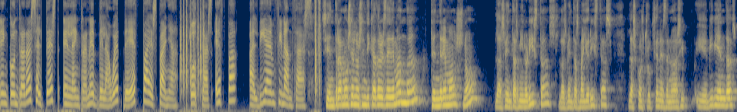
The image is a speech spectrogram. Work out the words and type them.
encontrarás el test en la intranet de la web de EFPA España, Podcast EFPA al día en finanzas. Si entramos en los indicadores de demanda, tendremos ¿no? las ventas minoristas, las ventas mayoristas, las construcciones de nuevas viviendas,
